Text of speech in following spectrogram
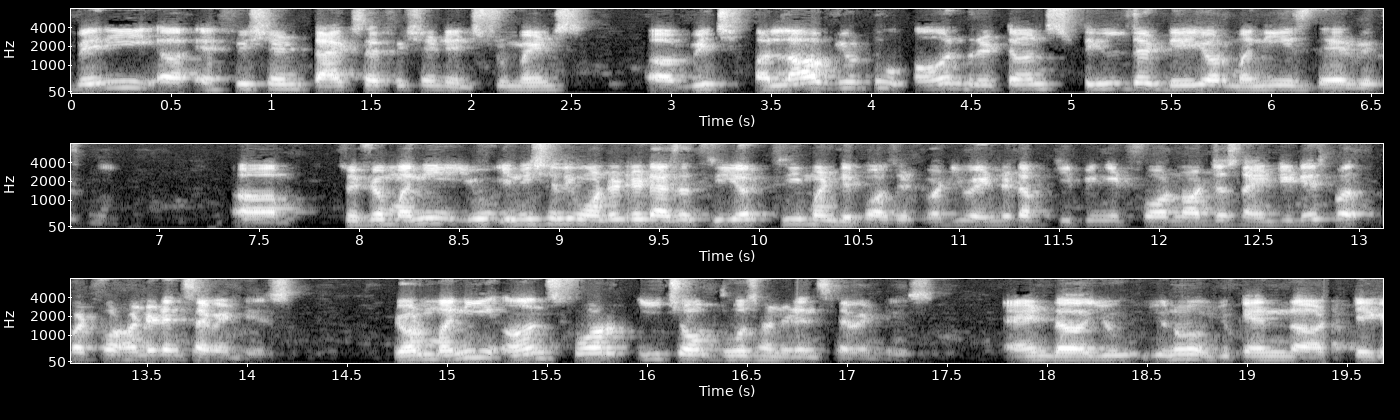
very uh, efficient, tax efficient instruments uh, which allow you to earn returns till the day your money is there with me. Um, so if your money, you initially wanted it as a three three month deposit, but you ended up keeping it for not just 90 days, but, but for 107 days. Your money earns for each of those 107 days. And uh, you, you know, you can uh, take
